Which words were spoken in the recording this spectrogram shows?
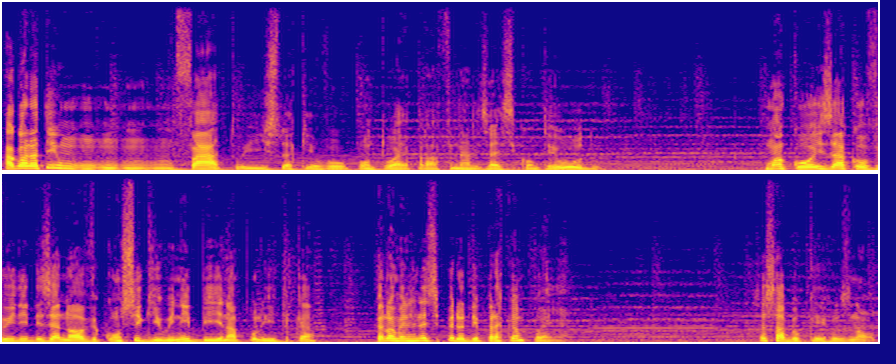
Agora tem um, um, um fato, e isso daqui eu vou pontuar para finalizar esse conteúdo. Uma coisa a Covid-19 conseguiu inibir na política, pelo menos nesse período de pré-campanha. Você sabe o que, Rosinaldo?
